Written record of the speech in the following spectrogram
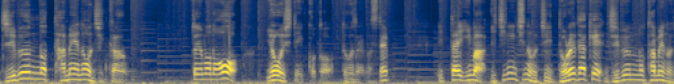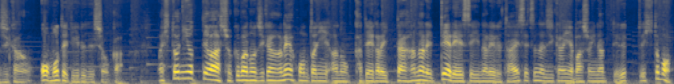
自分のための時間というものを用意していくことでございますね。一体今一日のうちどれだけ自分のための時間を持てているでしょうか、人によっては職場の時間がね本当にあの家庭から一旦離れて冷静になれる大切な時間や場所になっているって人も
